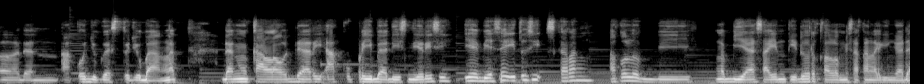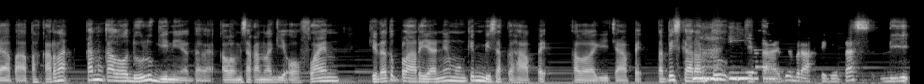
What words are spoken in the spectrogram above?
uh, dan aku juga setuju banget. Dan kalau dari aku pribadi sendiri sih, ya biasa itu sih sekarang aku lebih ngebiasain tidur kalau misalkan lagi nggak ada apa-apa. Karena kan kalau dulu gini ya, kalau misalkan lagi offline, kita tuh pelariannya mungkin bisa ke HP kalau lagi capek. Tapi sekarang nah, tuh iya. kita aja beraktivitas di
